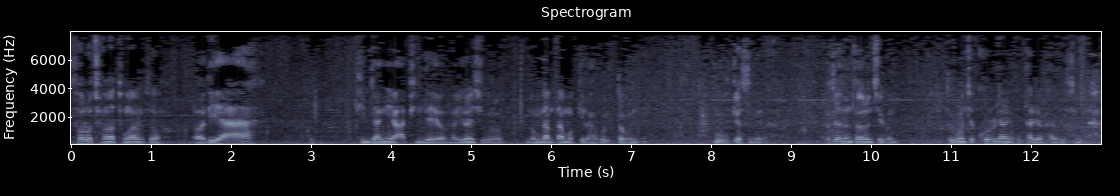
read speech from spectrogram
서로 전화 통화하면서 어디야? 팀장님 앞인데요. 막 이런 식으로 농담 따먹기를 하고 있더군요. 뭐 웃겼습니다. 어쨌든 저는 지금 두 번째 콜을 향해서 달려가고 있습니다.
